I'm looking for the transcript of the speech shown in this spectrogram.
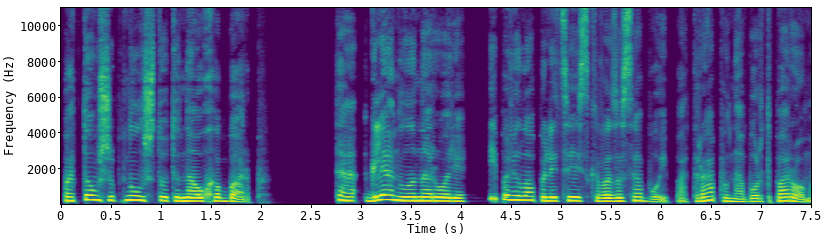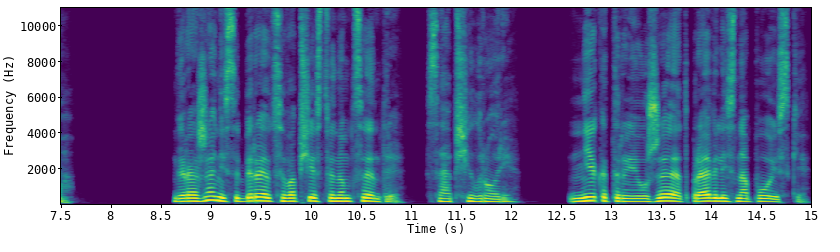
потом шепнул что-то на ухо Барб. Та глянула на Рори и повела полицейского за собой по трапу на борт парома. «Горожане собираются в общественном центре», — сообщил Рори. Некоторые уже отправились на поиски.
